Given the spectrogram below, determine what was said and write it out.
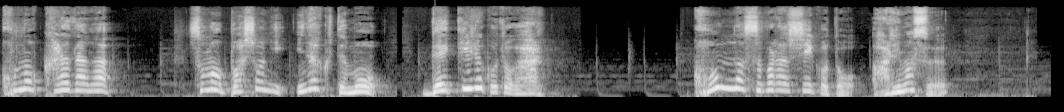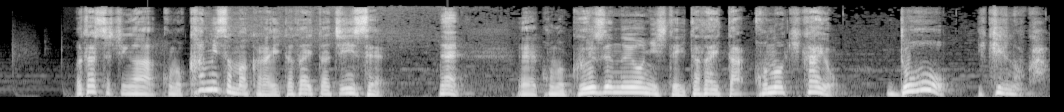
この体がその場所にいなくてもできることがある。こんな素晴らしいことあります？私たちがこの神様からいただいた人生、ね、えー、この偶然のようにしていただいたこの機会をどう生きるのか、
